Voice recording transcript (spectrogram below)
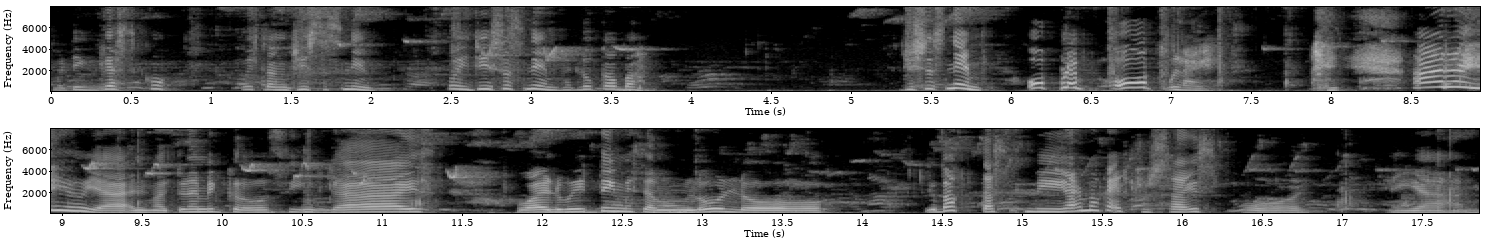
Madigas ko. Wait lang, Jesus name. Uy, Jesus name, hadlok ka ba? Jesus name. Op, lap, op, lay. Aray, yan. Na may crossing, guys. While waiting, may samong lolo. Ibaktas mi. Ay, maka-exercise po. Ayan.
